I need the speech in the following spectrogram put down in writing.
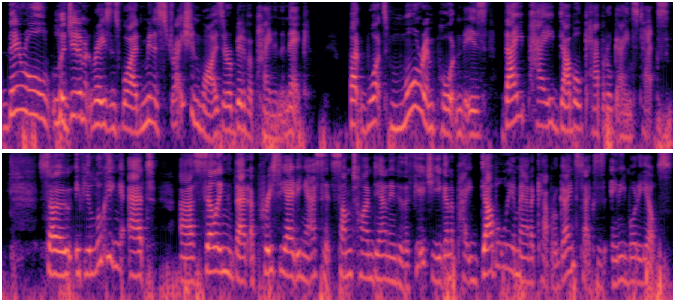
they're all legitimate reasons why administration wise they're a bit of a pain in the neck. But what's more important is they pay double capital gains tax. So if you're looking at uh, selling that appreciating asset sometime down into the future, you're going to pay double the amount of capital gains tax as anybody else.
